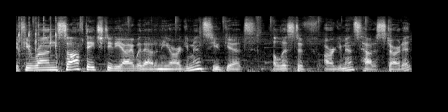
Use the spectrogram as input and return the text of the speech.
if you run soft HDDI without any arguments, you get a list of arguments, how to start it.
